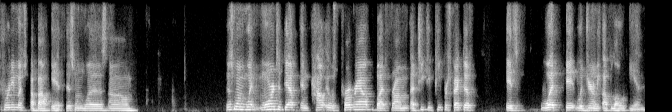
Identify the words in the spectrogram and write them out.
pretty much about it. This one was, um, this one went more into depth in how it was programmed, but from a TTP perspective, it's what it would generally upload in.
